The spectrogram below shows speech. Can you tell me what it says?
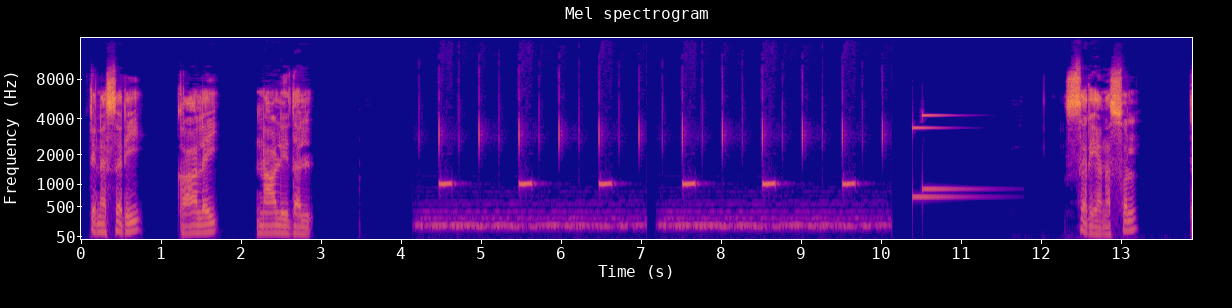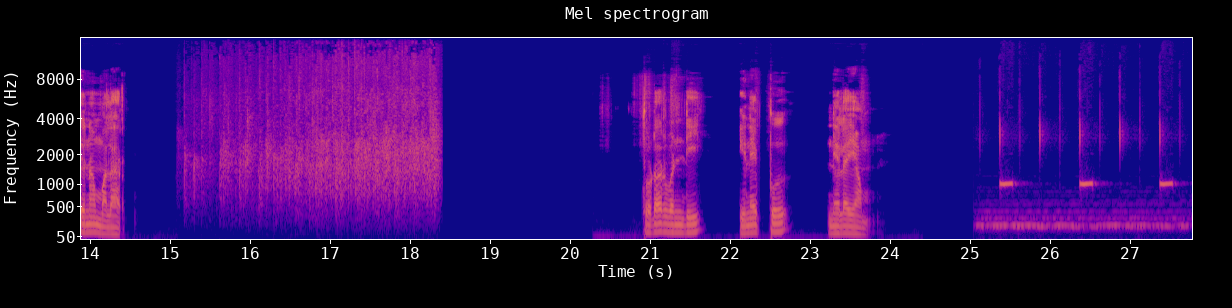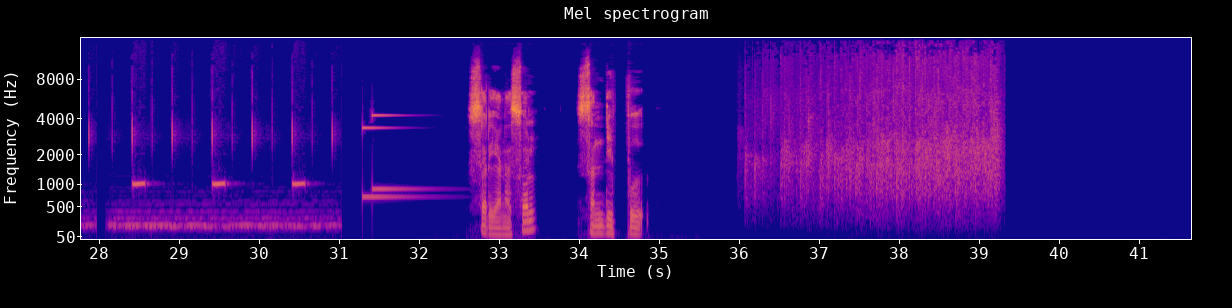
தினசரி காலை நாளிதழ். சரியான சொல் தினமலர். தொடர்வண்டி இணைப்பு நிலையம். சரியான சொல் சந்திப்பு.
